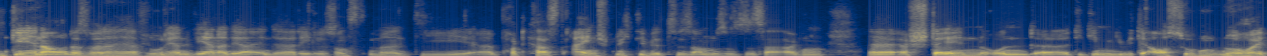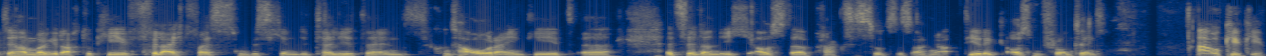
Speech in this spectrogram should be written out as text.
Genau, das war der Herr Florian Werner, der in der Regel sonst immer die äh, Podcast einspricht, die wir zusammen sozusagen äh, erstellen und äh, die Themengebiete aussuchen. Nur heute haben wir gedacht, okay, vielleicht, falls es ein bisschen detaillierter ins Kontao reingeht, äh, erzähle dann ich aus der Praxis sozusagen direkt aus dem Frontend. Ah, okay, okay.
